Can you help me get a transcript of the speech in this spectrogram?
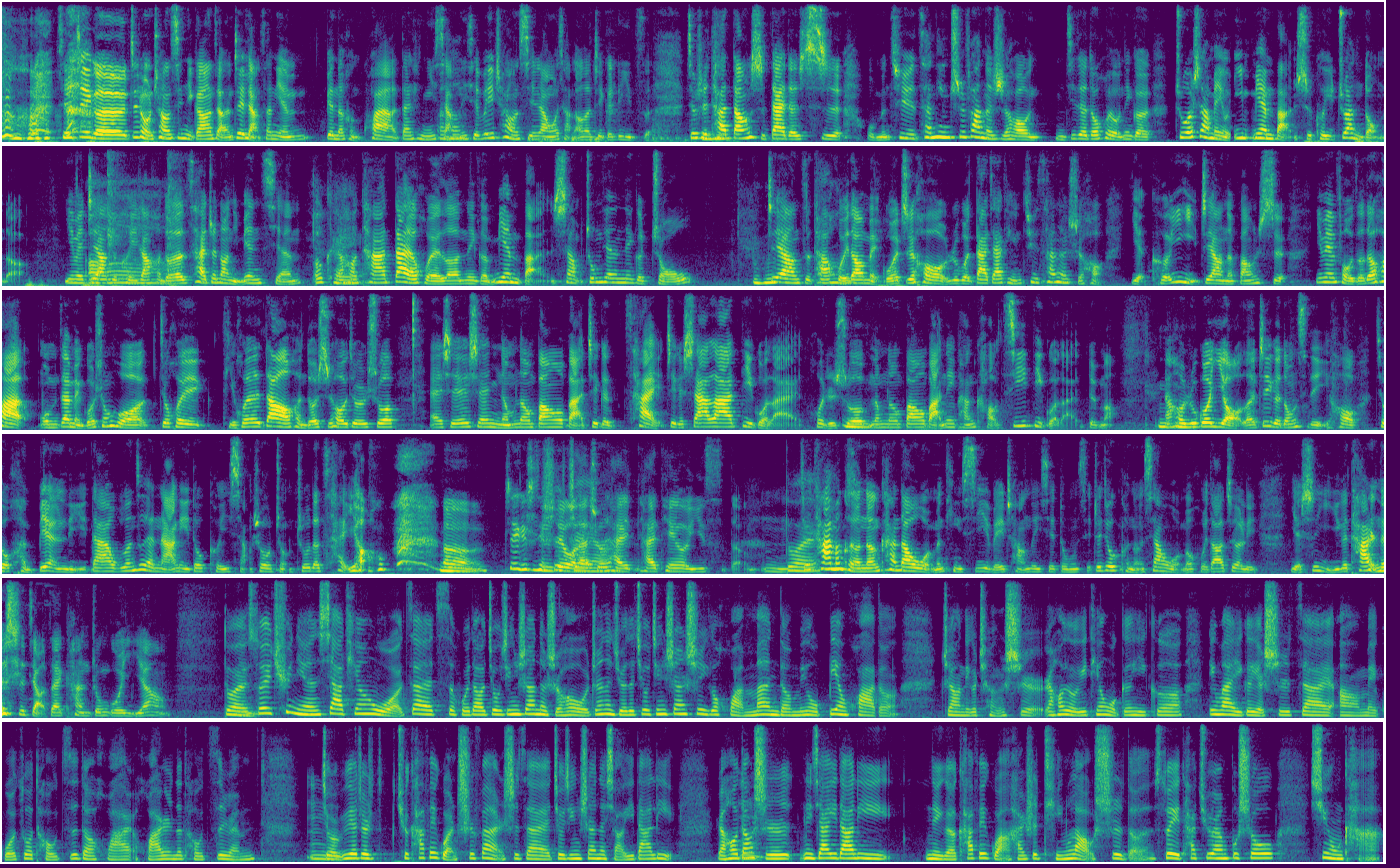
其实这个这种创新，你刚刚讲的这两三年变得很快啊。但是你想那些微创新，让我想到了这个例子，就是他当时带的是我们去餐厅吃饭的时候，你记得都会有那个桌上面有一面板是可以转动的，因为这样就可以让很多的菜转到你面前。OK，然后他带回了那个面板上中间的那个轴。这样子，他回到美国之后，如果大家庭聚餐的时候，也可以以这样的方式，因为否则的话，我们在美国生活就会体会到，很多时候就是说，哎，谁谁谁，你能不能帮我把这个菜、这个沙拉递过来，或者说能不能帮我把那盘烤鸡递过来，对吗？然后如果有了这个东西的以后就很便利，大家无论坐在哪里都可以享受整桌的菜肴。嗯，这个事情对我来说还还挺有意思的。嗯，对，就他们可能能看到我们挺习以为常的一些东西，这就可能像我们回到这里也是以一个他人的视角在看中国一样。对，所以去年夏天我再次回到旧金山的时候，我真的觉得旧金山是一个缓慢的、没有变化的这样的一个城市。然后有一天，我跟一个另外一个也是在啊美国做投资的华华人的投资人，就约着去咖啡馆吃饭，是在旧金山的小意大利。然后当时那家意大利那个咖啡馆还是挺老式的，所以他居然不收信用卡，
